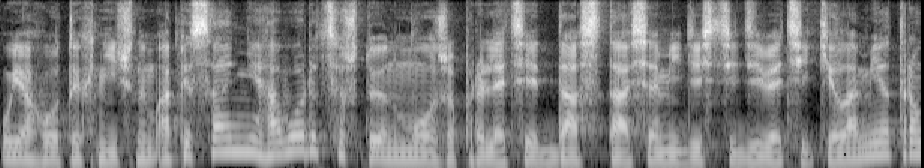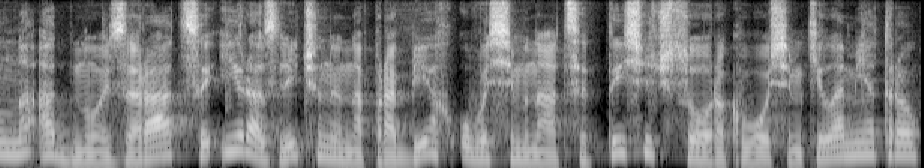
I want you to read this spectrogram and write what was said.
У яго тэхнічным апісанні гаворыцца, што ён можа прыляцець да 179 кіламетраў на адной зарадцы і разлічаны на прабег у 18048 кіламетраў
